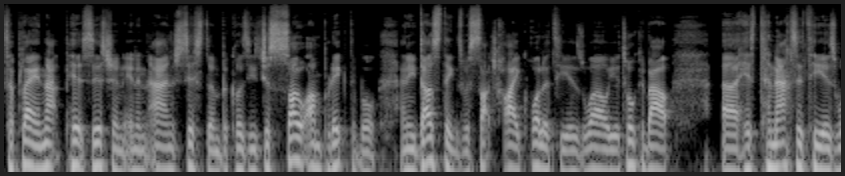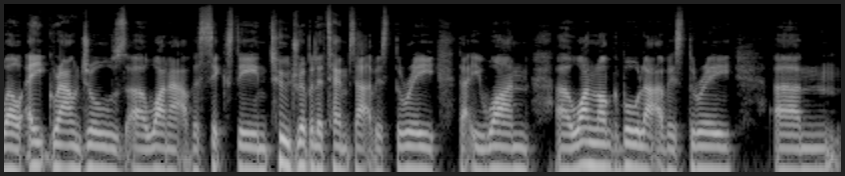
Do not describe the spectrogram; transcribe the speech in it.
to play in that position in an Ange system because he's just so unpredictable and he does things with such high quality as well. You're talking about uh, his tenacity as well. Eight ground duels, uh, one out of the 16, two dribble attempts out of his three that he won, uh, one long ball out of his three. Um,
